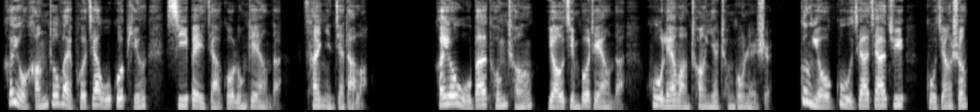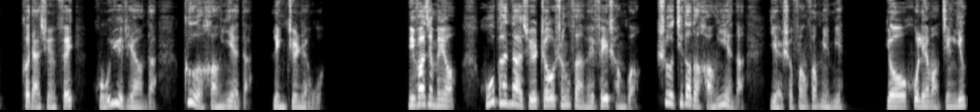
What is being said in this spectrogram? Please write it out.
还有杭州外婆家吴国平、西贝贾国龙这样的餐饮界大佬，还有五八同城姚劲波这样的互联网创业成功人士，更有顾家家居顾江生、科大讯飞胡玉这样的各行业的领军人物。你发现没有？湖畔大学招生范围非常广。涉及到的行业呢，也是方方面面，有互联网精英，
